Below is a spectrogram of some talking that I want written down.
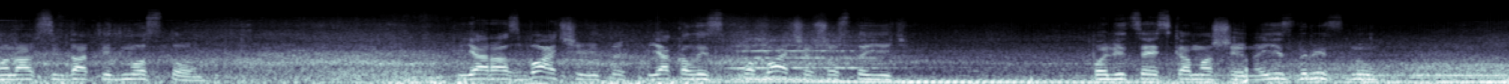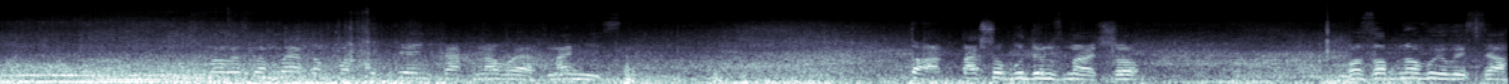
вона завжди під мостом. Я раз бачив, і я колись побачив, що стоїть поліцейська машина і здриснув з велосипедом по ступеньках наверх, на місце. Так, так що будемо знати, що возобновилися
